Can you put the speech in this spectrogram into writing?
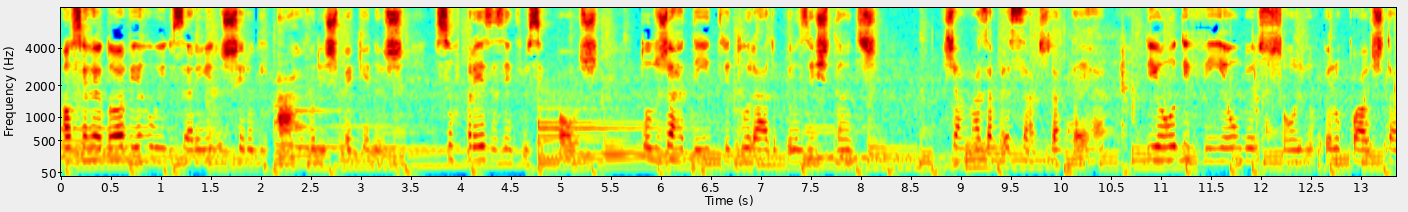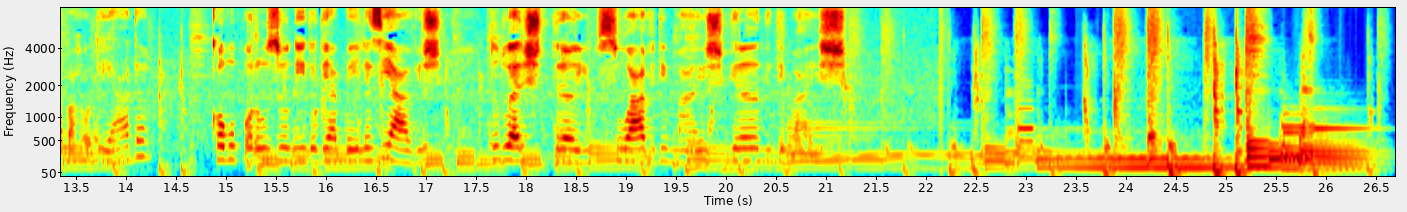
Ao seu redor havia ruído sereno, cheiro de árvores pequenas, surpresas entre os cipós, todo o jardim triturado pelos instantes jamais apressados da terra, de onde vinha o meu sonho, pelo qual estava rodeada, como por um zunido de abelhas e aves, tudo era estranho, suave demais, grande demais.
